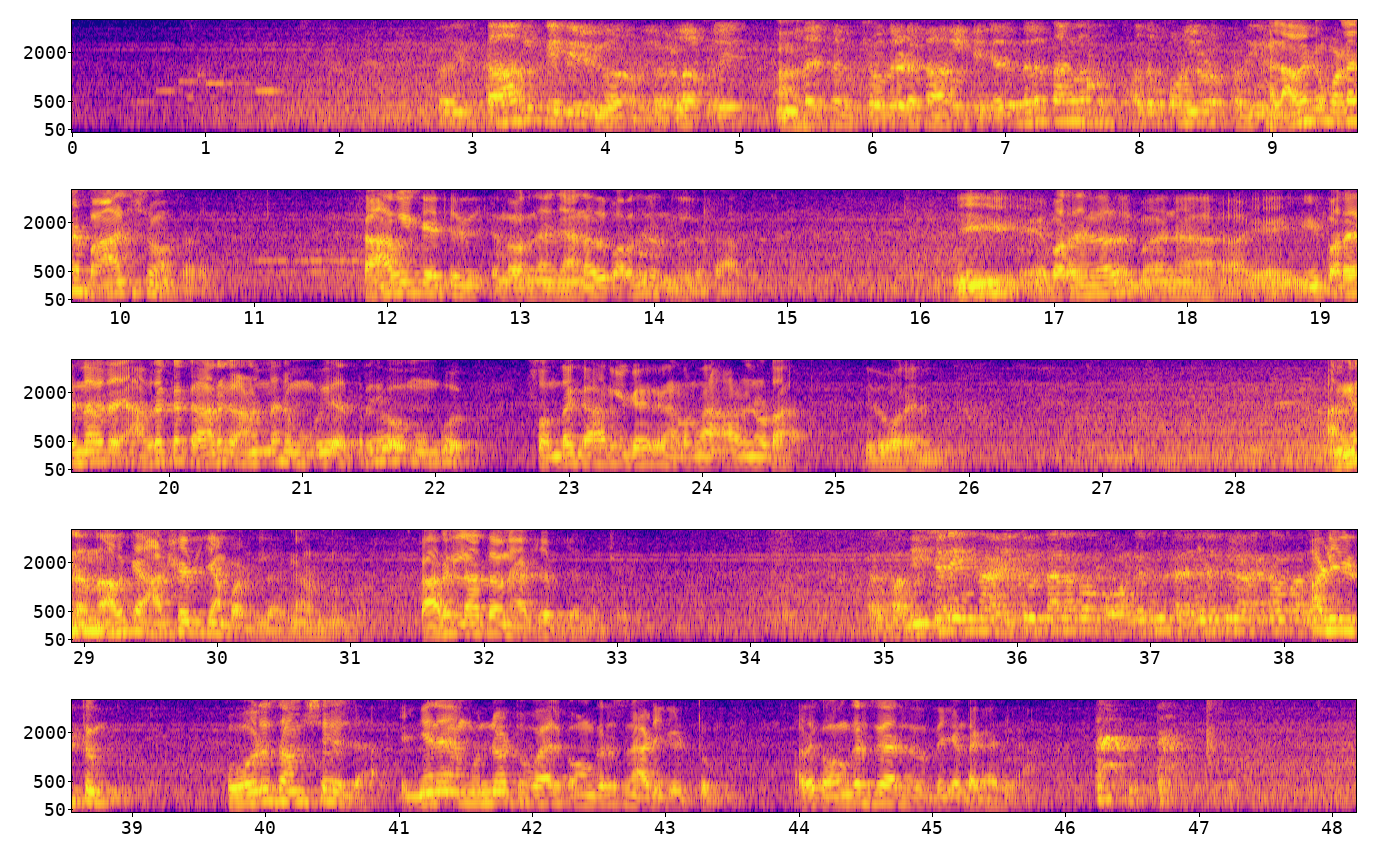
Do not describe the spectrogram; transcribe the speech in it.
കാറിൽ കയറ്റിയ ഒരു വിവാദമാണല്ലോ വെള്ളാപ്പള്ളി ആ. മുഖ്യമന്ത്രിയുടെ കാറിൽ കയറ്റി അത് ഇന്നലെ താങ്കൾ അത് ഫോണിലൂടെ അല്ല അതൊക്കെ വളരെ ബാലിശമാണ് സാറേ. കാറിൽ കയറ്റിയത് എന്ന് പറഞ്ഞാൽ ഞാനത് പറഞ്ഞിട്ടുണ്ടല്ലോ കാറിൽ. ഈ പറയുന്നത് പിന്നെ ഈ പറയുന്നവരെ അവരൊക്കെ കാറ് കാണുന്നതിന് മുമ്പ് എത്രയോ മുമ്പ് സ്വന്തം കാറിൽ കയറി നടന്ന ആളിനോടാണ് ഇത് പറയുന്നത്. അങ്ങനെയൊന്നും അതൊക്കെ ആക്ഷേപിക്കാൻ പാടില്ല. അങ്ങനെയൊന്നും കാറില്ലാത്തവനെ ആക്ഷേപിക്കാൻ പറ്റുമോ? അത് അടി കിട്ടും. ഒരു സംശയമില്ല ഇങ്ങനെ മുന്നോട്ട് പോയാൽ കോൺഗ്രസിന് അടി കിട്ടും. അത് കോൺഗ്രസ്സുകാർ ശ്രദ്ധിക്കേണ്ട കാര്യമാണ്.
